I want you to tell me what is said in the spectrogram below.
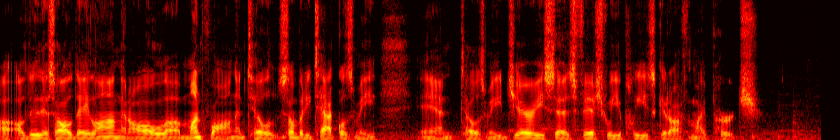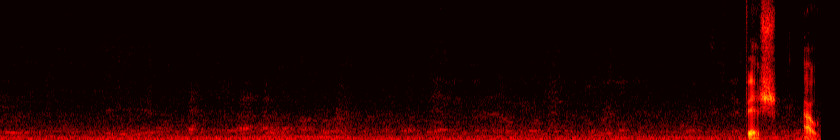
I'll, I'll do this all day long and all uh, month long until somebody tackles me and tells me, Jerry says, "Fish, will you please get off my perch?" Fish out.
